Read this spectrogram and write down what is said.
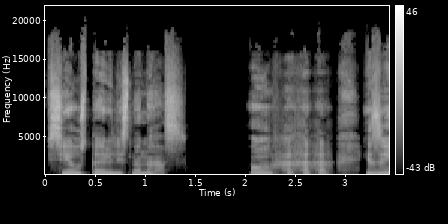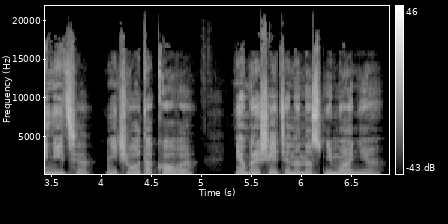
Все уставились на нас. «О, ха-ха-ха, извините, ничего такого. Не обращайте на нас внимания».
